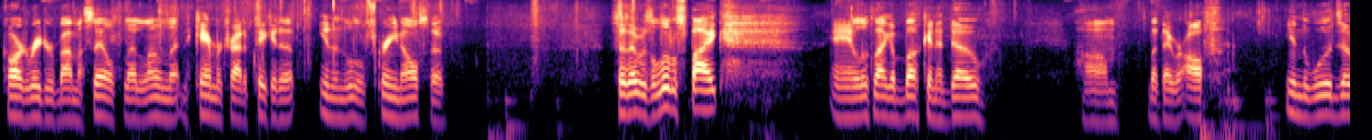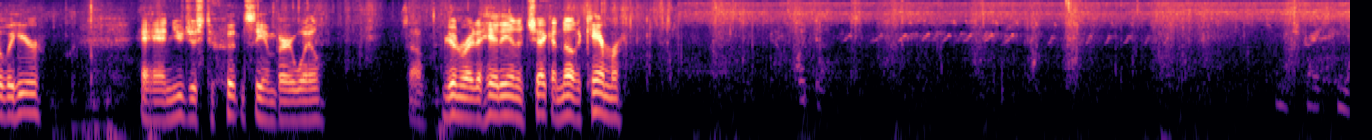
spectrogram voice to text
card reader by myself, let alone letting the camera try to pick it up in the little screen also. So there was a little spike, and it looked like a buck and a doe, um, but they were off in the woods over here, and you just couldn't see them very well. So getting ready to head in and check another camera. Straight here.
